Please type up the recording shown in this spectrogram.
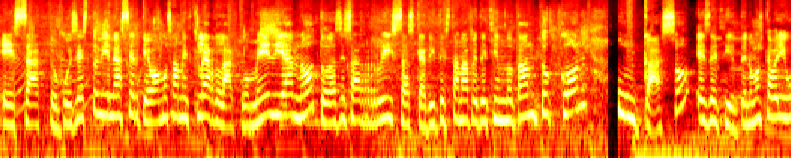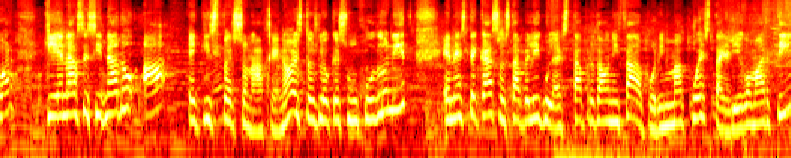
Exacto, pues esto viene a ser que vamos a mezclar la comedia, ¿no? Todas esas risas que a ti te están apeteciendo tanto con un caso, es decir, tenemos que averiguar quién ha asesinado a X personaje, ¿no? Esto es lo que es un judunit. En este caso, esta película está protagonizada por Inma Cuesta y Diego Martín,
